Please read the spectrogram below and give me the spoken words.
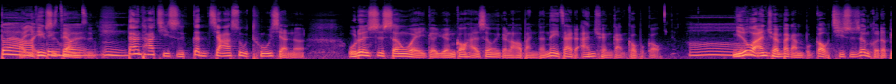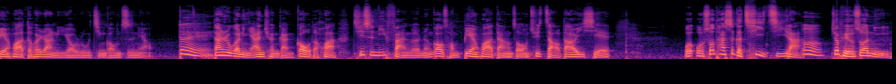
对啊，一定是这样子，嗯，但是它其实更加速凸显了。无论是身为一个员工还是身为一个老板，你的内在的安全感够不够？哦，你如果安全感不够，其实任何的变化都会让你犹如惊弓之鸟。对，但如果你安全感够的话，其实你反而能够从变化当中去找到一些，我我说它是个契机啦。嗯，就比如说你，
